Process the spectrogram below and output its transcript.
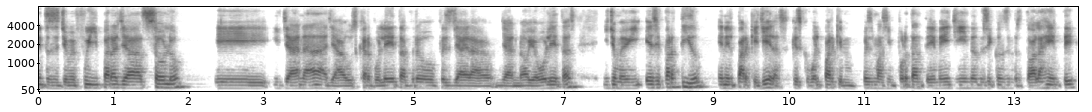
Entonces yo me fui para allá solo eh, y ya nada, ya a buscar boleta, pero pues ya, era, ya no había boletas. Y yo me vi ese partido en el Parque Lleras, que es como el parque pues, más importante de Medellín, donde se concentra toda la gente.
